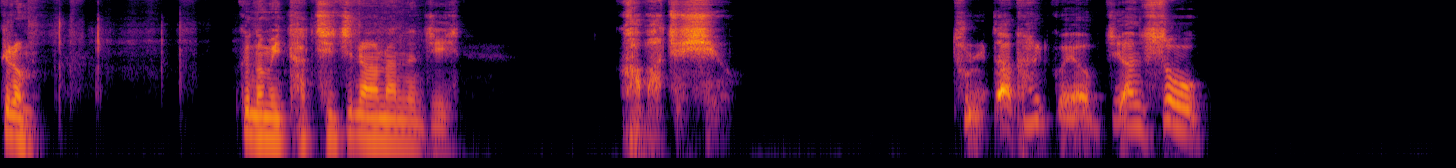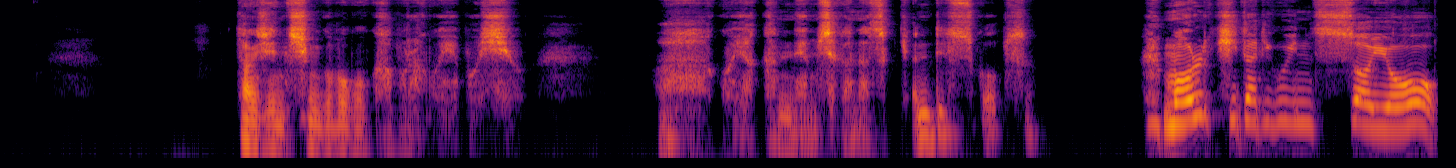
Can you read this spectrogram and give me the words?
그럼 그놈이 다치지는 않았는지 가봐 주시오. 둘 다 갈 거야 없지 않소? 당신 친구 보고 가보라고 해보시오. 아, 고약한 냄새가 나서 견딜 수가 없어. 뭘 기다리고 있어요?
